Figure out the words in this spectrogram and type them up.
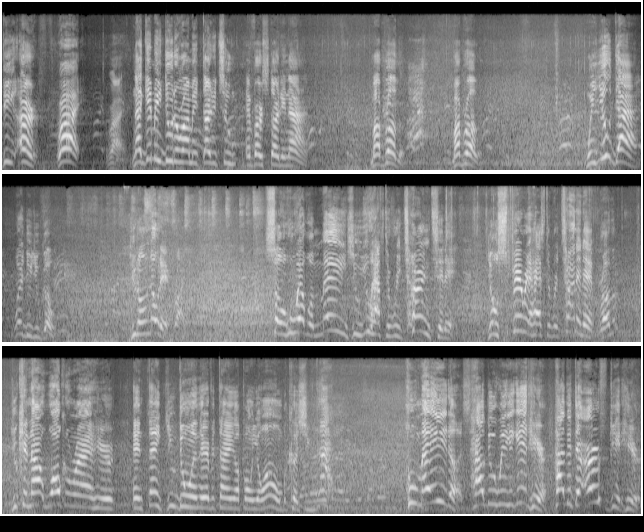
the earth. Right. Right. Now give me Deuteronomy 32 and verse 39. My brother, my brother, when you die, where do you go? You don't know that, right? So whoever made you, you have to return to that. Your spirit has to return to that, brother. You cannot walk around here and think you doing everything up on your own because you're not. Who made us? How do we get here? How did the earth get here?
